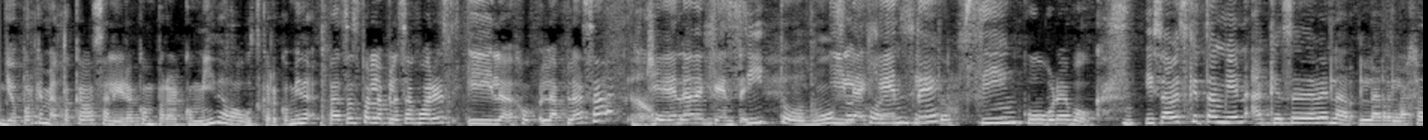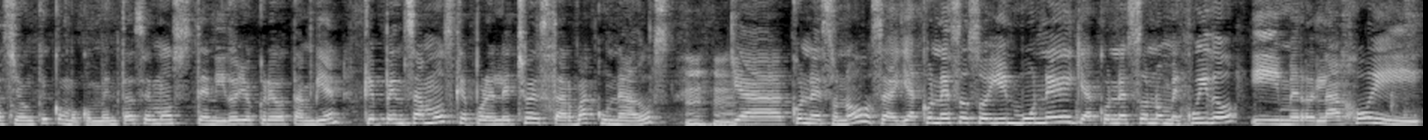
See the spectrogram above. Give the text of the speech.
yo porque me ha tocado salir a comprar comida o a buscar comida, pasas por la Plaza Juárez y la, la plaza llena de gente. Y la gente sin cubrebocas. Y sabes que también a qué se debe la, la relajación que como comentas hemos tenido yo creo también, que pensamos que por el hecho de estar vacunados, ya con eso, ¿no? O sea, ya con eso soy inmune, ya con eso no me cuido y me relajo y,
